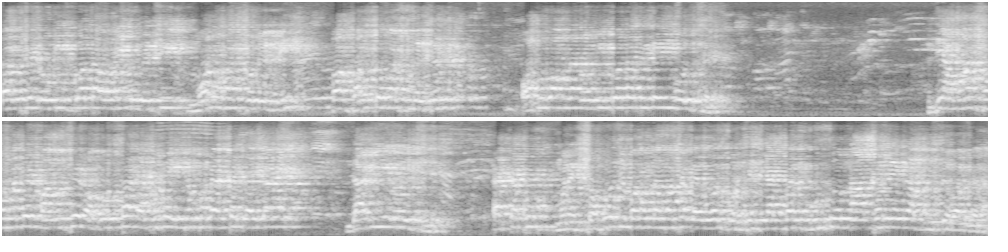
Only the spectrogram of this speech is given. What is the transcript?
বয়সের অভিজ্ঞতা অনেক বেশি মনে হয় শোনেননি বা হয়তো বা শুনেছেন অথবা ওনার অভিজ্ঞতা থেকেই বলছেন যে আমার সমাজের মানুষের অবস্থা এখনও এইরকম একটা জায়গায় দাঁড়িয়ে রয়েছে। একটা খুব মানে সহজ বাংলা ভাষা ব্যবহার করেছে যে একবার গুঁতো না খেলে এরা বুঝতে পারবে না।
